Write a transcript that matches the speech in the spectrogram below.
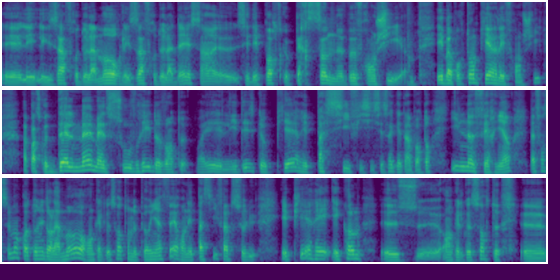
les, affres de la mort, les affres de la déesse. Hein. Euh, c'est des portes que personne ne peut franchir. Et bien pourtant, Pierre les franchit, parce que d'elle-même, elle s'ouvrit devant eux. Vous voyez, l'idée que Pierre est passif ici, c'est ça qui est important. Il ne fait rien. Ben forcément, quand on est dans la mort, en quelque sorte, on ne peut rien faire, on est passif absolu. Et Pierre est, comme, euh, en quelque sorte, euh,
